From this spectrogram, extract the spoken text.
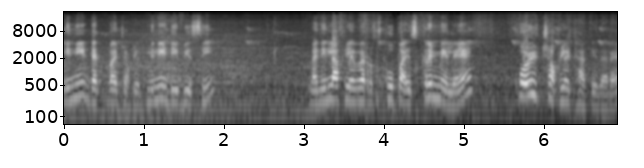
Mini death by chocolate, mini D B C. Vanilla flavour scoop ice cream ಮೇಲೆ ಕೋಲ್ಡ್ ಚಾಕ್ಲೇಟ್ ಹಾಕಿದ್ದಾರೆ.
